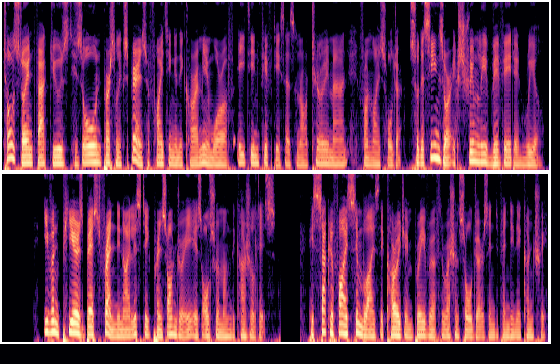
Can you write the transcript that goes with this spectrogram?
Tolstoy, in fact, used his own personal experience of fighting in the Crimean War of 1850s as an artilleryman and frontline soldier, so the scenes are extremely vivid and real. Even Pierre's best friend, the nihilistic Prince Andrei, is also among the casualties. His sacrifice symbolized the courage and bravery of the Russian soldiers in defending their country.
